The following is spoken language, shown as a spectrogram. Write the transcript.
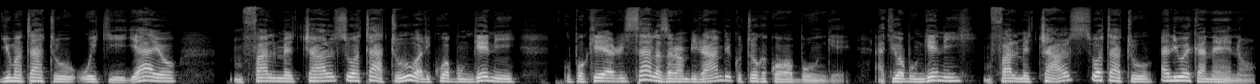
Jumatatu wiki ijayo. Mfalme Charles watatu alikuwa bungeni kupokea risala za rambirambi kutoka kwa wabunge. Akiwa bungeni, Mfalme Charles watatu aliweka neno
